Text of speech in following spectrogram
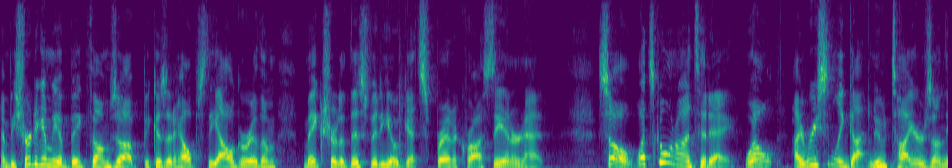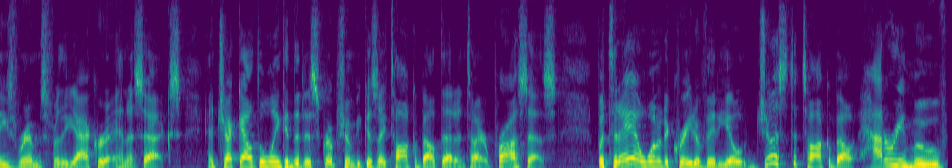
And be sure to give me a big thumbs up because it helps the algorithm make sure that this video gets spread across the internet. So, what's going on today? Well, I recently got new tires on these rims for the Acura NSX, and check out the link in the description because I talk about that entire process. But today I wanted to create a video just to talk about how to remove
